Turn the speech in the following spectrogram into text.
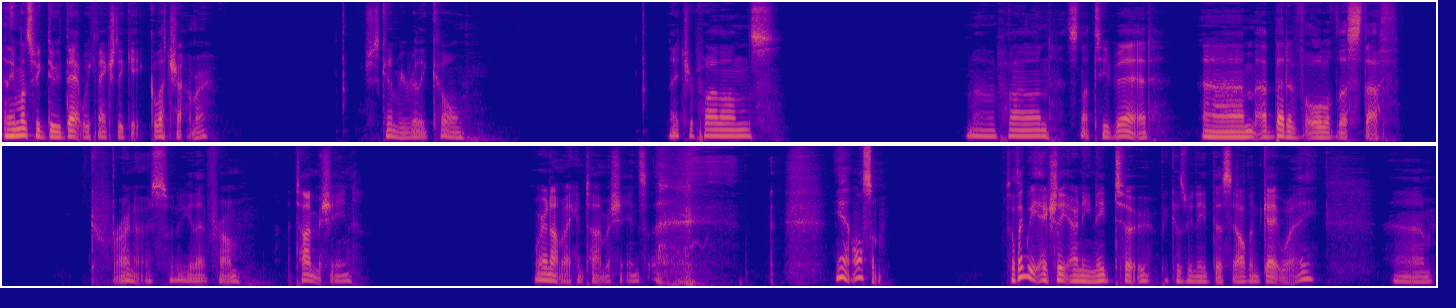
And then once we do that, we can actually get glitch armor, which is going to be really cool. Natura pylons. Mana pylon. It's not too bad. Um, a bit of all of this stuff. Chronos. Where do we get that from? Time machine. We're not making time machines. yeah, awesome. So I think we actually only need two because we need this Elven Gateway. Um,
